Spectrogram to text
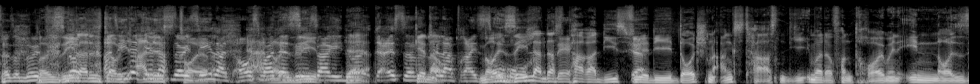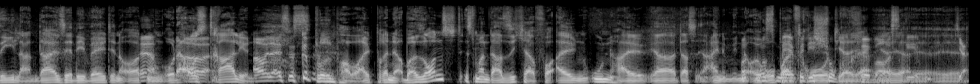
also Neuseeland ist, glaube also ich, alles nach Neuseeland auswandern ja, will, sage ich nur, ja, da ist der genau. Nutella-Preis so Neuseeland, hoch. das nee. Paradies für ja. die deutschen Angsthasen, die immer davon träumen, in Neuseeland, da ist ja die Welt in Ordnung. Oder aber, Australien. Aber da ist es gibt bloß ein paar Waldbrände, aber sonst ist man da sicher vor allen Unheil, ja, das einem in Europa muss mehr droht. Für die ja, ja, ja, ja.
